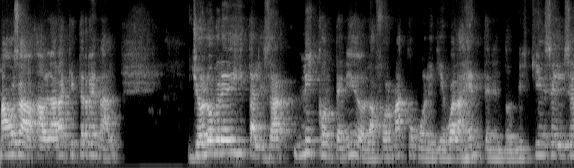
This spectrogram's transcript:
vamos a hablar aquí terrenal yo logré digitalizar mi contenido, la forma como le llego a la gente. En el 2015 hice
